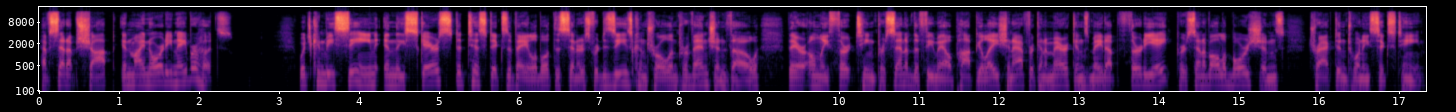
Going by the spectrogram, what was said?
have set up shop in minority neighborhoods, which can be seen in the scarce statistics available at the Centers for Disease Control and Prevention, though they are only 13% of the female population. African Americans made up 38% of all abortions tracked in 2016.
